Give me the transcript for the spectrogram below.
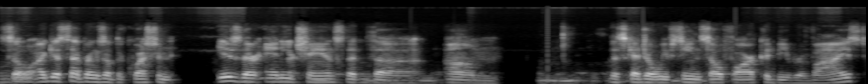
So I guess that brings up the question: Is there any chance that the um, the schedule we've seen so far could be revised,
